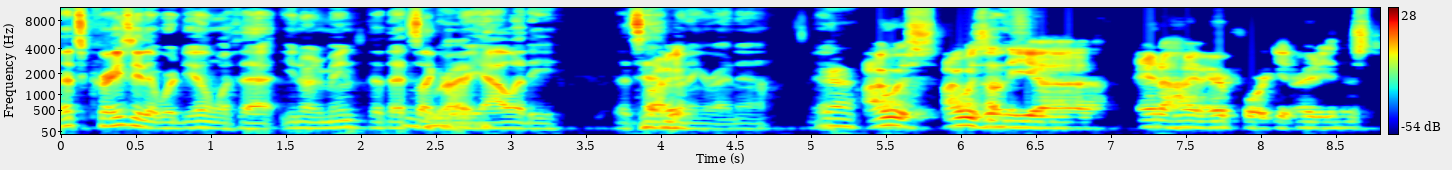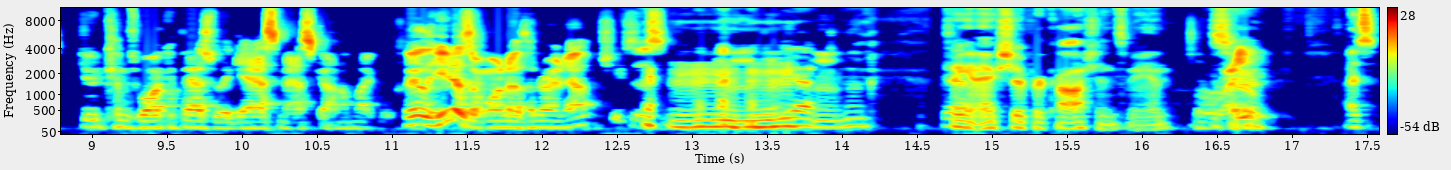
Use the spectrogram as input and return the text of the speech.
that's crazy that we're dealing with that. You know what I mean? That that's like Right. a reality that's Right. happening right now. Yeah. Yeah. I was I was in the uh, Anaheim airport getting ready, and this dude comes walking past with a gas mask on. I'm like, well, clearly he doesn't want nothing right now. Jesus, mhm, Mhm, Yeah. mhm. taking extra precautions, man. right? I, s-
